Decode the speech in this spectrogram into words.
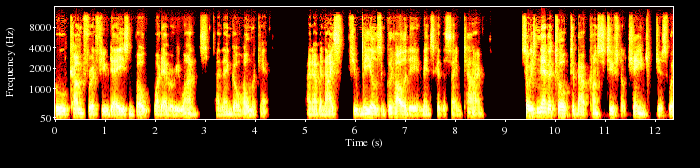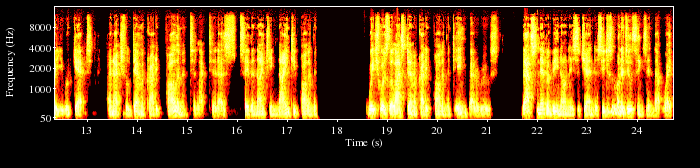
who come for a few days and vote whatever he wants and then go home again and have a nice few meals and good holiday in Minsk at the same time. So he's never talked about constitutional changes where you would get an actual democratic parliament elected, as, say, the 1990 parliament, which was the last democratic parliament in Belarus. That's never been on his agenda. So he doesn't want to do things in that way.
